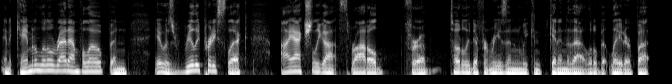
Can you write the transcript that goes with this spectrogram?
And it came in a little red envelope and it was really pretty slick. I actually got throttled for a totally different reason. We can get into that a little bit later, but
